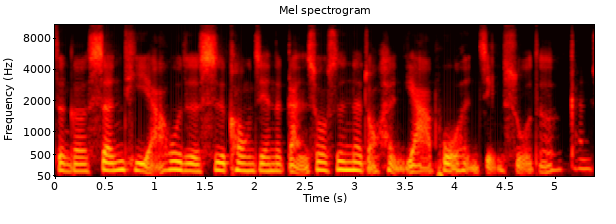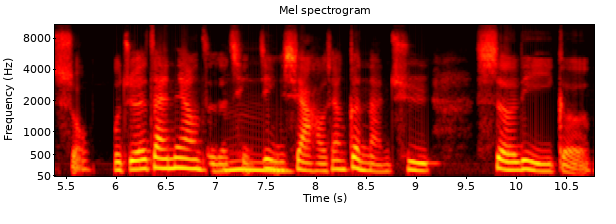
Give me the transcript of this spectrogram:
整个身体啊，或者是空间的感受，是那种很压迫、很紧缩的感受。我觉得在那样子的情境嗯下，好像更难去设立一个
